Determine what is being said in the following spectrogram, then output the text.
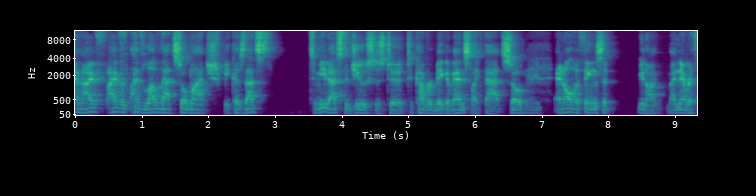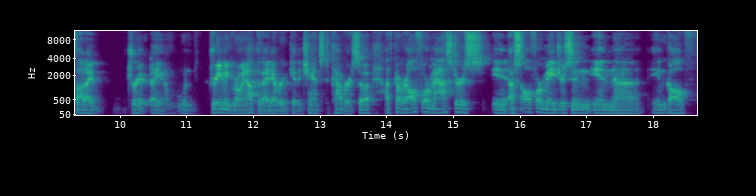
and I've I've I've loved that so much because that's to me that's the juice is to to cover big events like that. So Mm-hmm. and all the things that you know I, I never thought I'd dream you know when dreaming growing up that I'd ever get a chance to cover. So I've covered all four masters in uh, all four majors in in uh, in golf.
